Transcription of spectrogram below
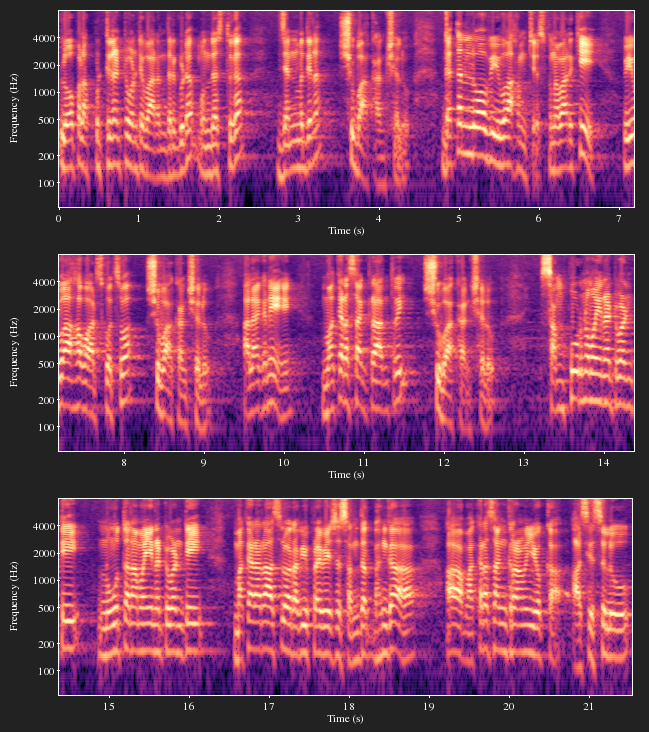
లోపల పుట్టినటువంటి వారందరికీ కూడా ముందస్తుగా జన్మదిన శుభాకాంక్షలు. గతంలో వివాహం చేసుకున్న వారికి వివాహ వార్షికోత్సవ శుభాకాంక్షలు. అలాగనే మకర సంక్రాంతి శుభాకాంక్షలు. సంపూర్ణమైనటువంటి నూతనమైనటువంటి మకర రాశిలో రవి ప్రవేశ సందర్భంగా ఆ మకర సంక్రమణ యొక్క ఆశీస్సులు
